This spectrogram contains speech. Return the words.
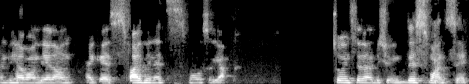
and we have only around, I guess, five minutes more. So yeah. So instead, I'll be showing this one sec.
